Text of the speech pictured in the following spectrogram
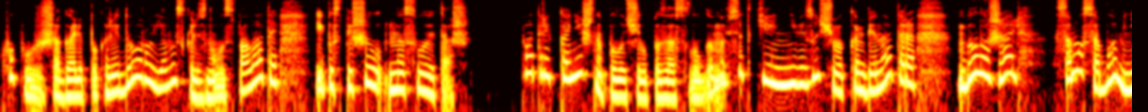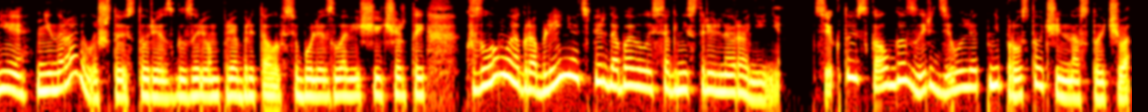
Копы уже шагали по коридору, я выскользнул из палаты и поспешил на свой этаж. Патрик, конечно, получил по заслугам, и все-таки невезучего комбинатора было жаль. Само собой, мне не нравилось, что история с Газырем приобретала все более зловещие черты. К взлому и ограблению теперь добавилось огнестрельное ранение. Те, кто искал Газырь, делали это не просто очень настойчиво,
